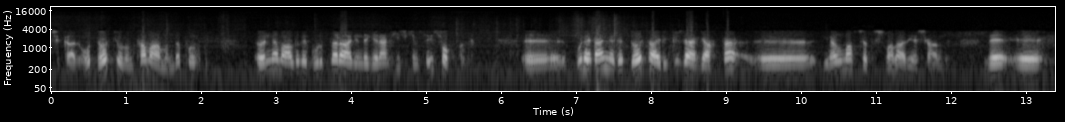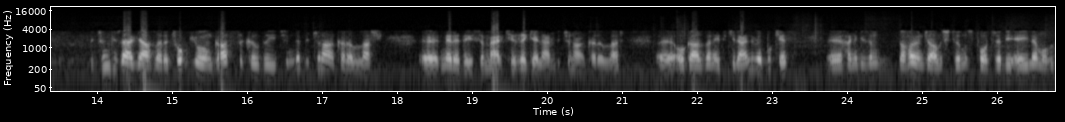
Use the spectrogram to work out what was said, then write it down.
çıkar. O dört yolun tamamında polis önlem aldı ve gruplar halinde gelen hiç kimseyi sokmadı. E, bu nedenle de dört ayrı güzergahta e, inanılmaz çatışmalar yaşandı. Ve e, bütün güzergahlara çok yoğun gaz sıkıldığı için de bütün Ankaralılar e, neredeyse merkeze gelen bütün Ankaralılar e, o gazdan etkilendi ve bu kez e, hani bizim daha önce alıştığımız portre bir eylem olur.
